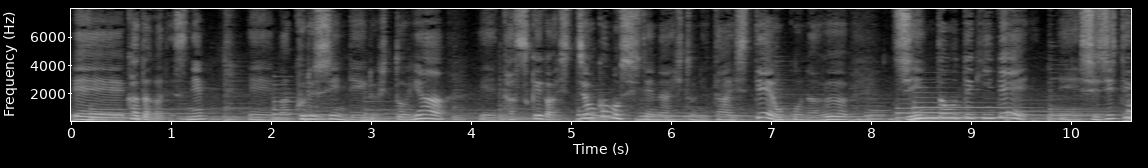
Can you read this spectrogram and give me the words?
えー、方がですね、えーまあ、苦しんでいる人や、えー、助けが必要かもしれない人に対して行う人道的で、えー、支持的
